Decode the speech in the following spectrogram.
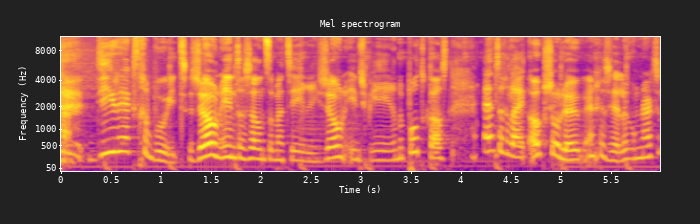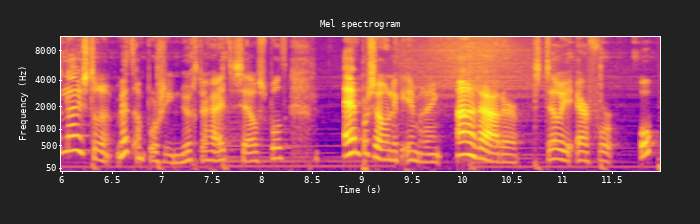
Direct geboeid. Zo'n interessante materie, zo'n inspirerende podcast en tegelijk ook zo leuk en gezellig om naar te luisteren. Met een portie nuchterheid, zelfspot en persoonlijke inbreng. Aanrader. Stel je ervoor op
